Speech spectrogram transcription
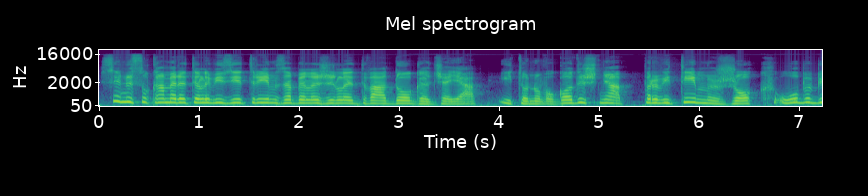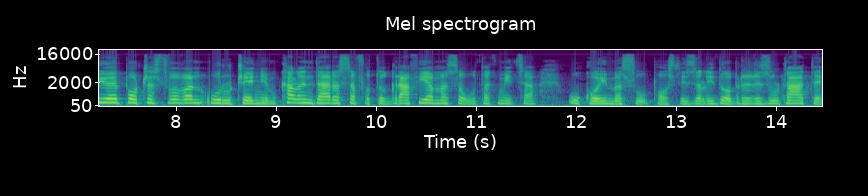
Sine su kamere televizije Trijem zabeležile dva događaja i to novogodišnja. Prvi tim Žok UB bio je počastvovan uručenjem kalendara sa fotografijama sa utakmica u kojima su postizali dobre rezultate.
